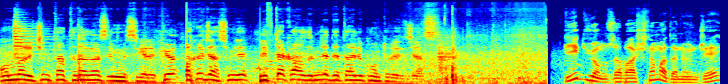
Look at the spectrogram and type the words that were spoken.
Onlar için ta travers inmesi gerekiyor. Bakacağız şimdi lifte kaldırınca detaylı kontrol edeceğiz. Videomuza başlamadan önce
